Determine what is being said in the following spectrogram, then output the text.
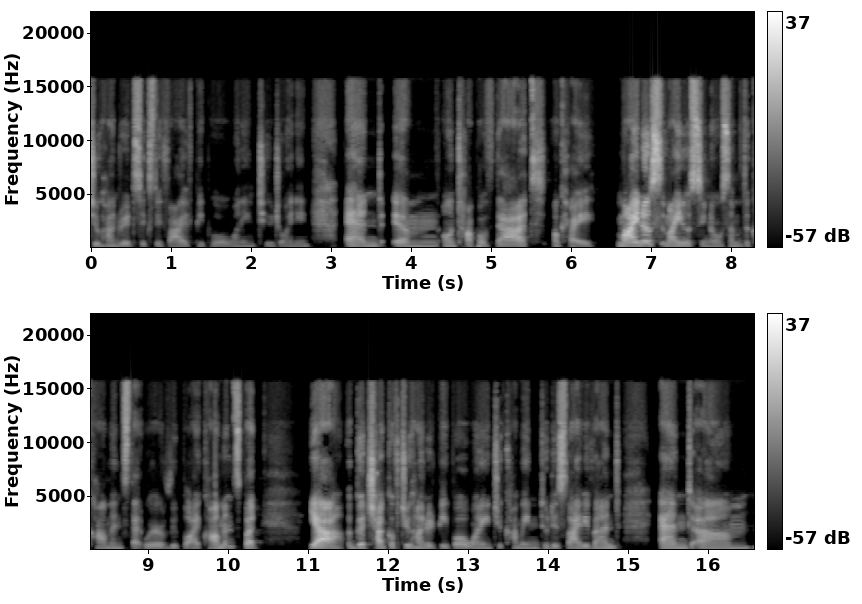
265 people wanting to join in. And um, on top of that, okay, minus, minus, you know, some of the comments that were reply comments, but yeah, a good chunk of 200 people wanting to come into this live event. And um,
